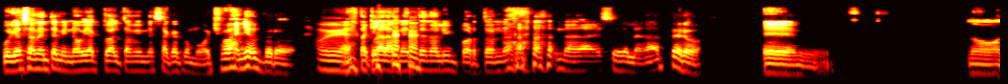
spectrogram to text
curiosamente, mi novia actual también me saca como ocho años, pero Muy a bien. esta claramente no le importó nada, nada eso de la edad, pero eh, no,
